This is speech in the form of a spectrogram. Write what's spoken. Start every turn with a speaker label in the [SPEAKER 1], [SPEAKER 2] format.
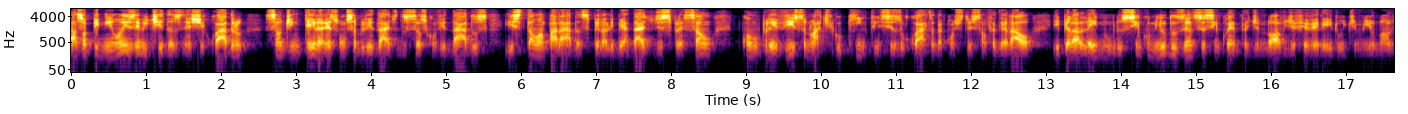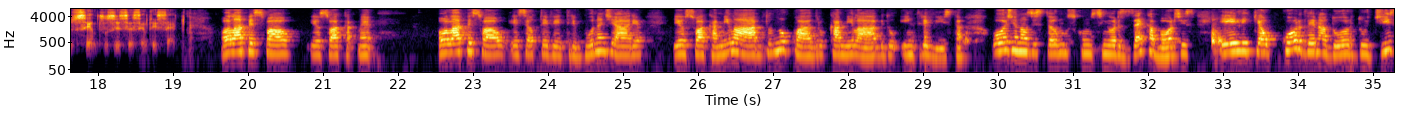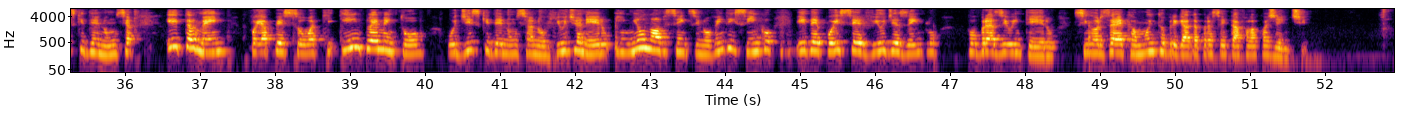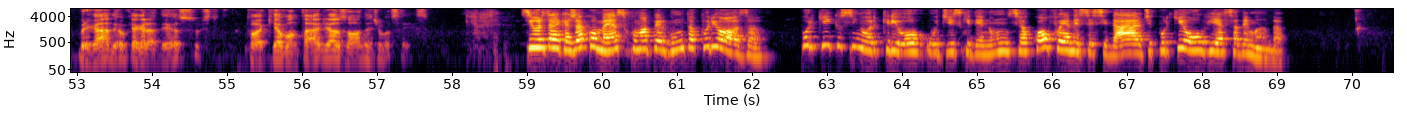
[SPEAKER 1] As opiniões emitidas neste quadro são de inteira responsabilidade dos seus convidados e estão amparadas pela liberdade de expressão, como previsto no artigo 5, inciso 4 da Constituição Federal e pela Lei nº 5.250, de 9 de fevereiro de 1967.
[SPEAKER 2] Olá, pessoal. Eu sou a. Né? Olá, pessoal. Esse é o TV Tribuna Diária eu sou a Camila Abdo, no quadro Camila Abdo Entrevista. Hoje nós estamos com o senhor Zeca Borges, ele que é o coordenador do Disque Denúncia e também foi a pessoa que implementou o Disque Denúncia no Rio de Janeiro em 1995 e depois serviu de exemplo para o Brasil inteiro. Senhor Zeca, muito obrigada por aceitar falar com a gente.
[SPEAKER 3] Obrigado, eu que agradeço. Estou aqui à vontade e às ordens de vocês.
[SPEAKER 2] Senhor Zeca, já começo com uma pergunta curiosa. Por que, que o senhor criou o Disque Denúncia? Qual foi a necessidade? Por que houve essa demanda?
